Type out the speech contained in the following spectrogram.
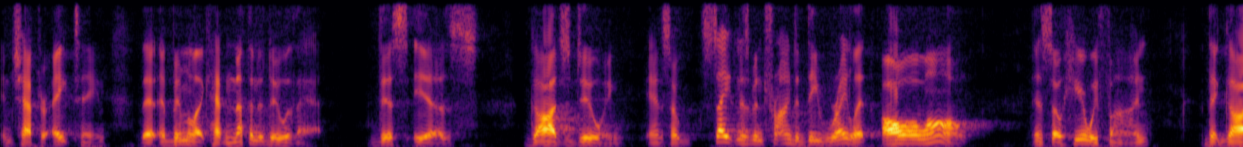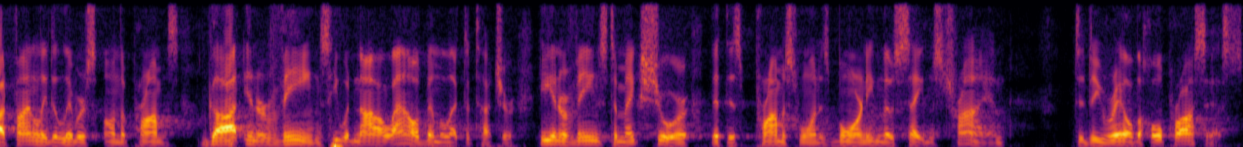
in chapter 18, that Abimelech had nothing to do with that. This is God's doing, And so Satan has been trying to derail it all along. And so here we find that God finally delivers on the promise. God intervenes. He would not allow Abimelech to touch her. He intervenes to make sure that this promised one is born, even though Satan's trying to derail the whole process.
